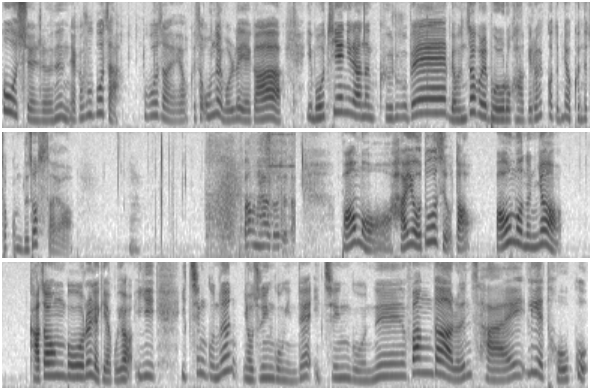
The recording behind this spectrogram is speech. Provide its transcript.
호우슈엔은 약간 후보자 후보자예요. 그래서 오늘 원래 얘가 이 모티엔이라는 그룹의 면접을 보러 가기로 했거든요. 근데 조금 늦었어요. 바우머 하이오도지오다. 바우머는요 가정부를 얘기하고요. 이, 이 친구는 여주인공인데 이 친구는 황다른 사이 리에 더구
